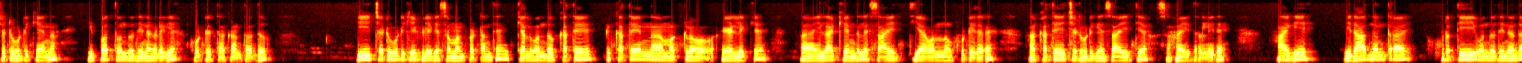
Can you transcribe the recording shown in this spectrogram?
ಚಟುವಟಿಕೆಯನ್ನು ಇಪ್ಪತ್ತೊಂದು ದಿನಗಳಿಗೆ ಕೊಟ್ಟಿರ್ತಕ್ಕಂಥದ್ದು. ಈ ಚಟುವಟಿಕೆಗಳಿಗೆ ಸಂಬಂಧಪಟ್ಟಂತೆ ಕೆಲವೊಂದು ಕತೆ, ಕಥೆಯನ್ನು ಮಕ್ಕಳು ಹೇಳಲಿಕ್ಕೆ ಇಲಾಖೆಯಿಂದಲೇ ಸಾಹಿತ್ಯವನ್ನು ಕೊಟ್ಟಿದ್ದಾರೆ. ಆ ಕತೆ ಚಟುವಟಿಕೆ ಸಾಹಿತ್ಯ ಸಹ ಇದರಲ್ಲಿದೆ. ಹಾಗೆ ಇದಾದ ನಂತರ ಪ್ರತಿ ಒಂದು ದಿನದ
